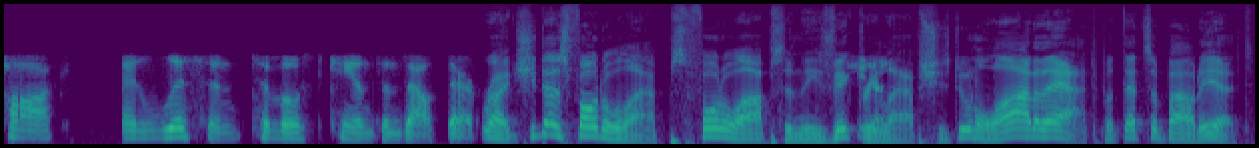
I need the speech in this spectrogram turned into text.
talk and listen to most Kansans out there. Right. She does photo laps, photo ops, and these victory laps. She's doing a lot of that, but that's about it.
